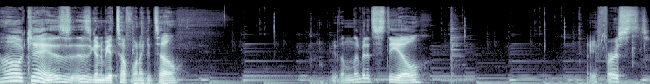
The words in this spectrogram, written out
Okay, this is, this is gonna be a tough one, I can tell. We have unlimited steel. Okay, first...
